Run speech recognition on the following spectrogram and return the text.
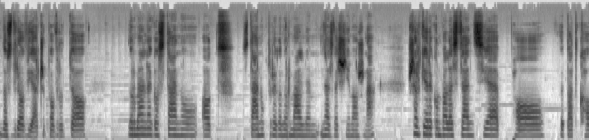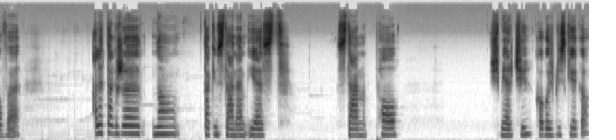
do zdrowia, czy powrót do normalnego stanu od stanu, którego normalnym nazwać nie można. Wszelkie rekonwalescencje powypadkowe, ale także no, takim stanem jest stan po śmierci kogoś bliskiego,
